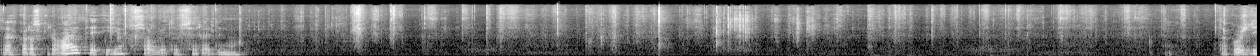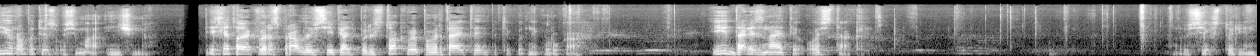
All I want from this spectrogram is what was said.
злегка розкриваєте і всовуєте всередину. Також дію робите з усіма іншими. Після того, як ви розправили всі 5 пересток, ви повертаєте п'ятикутник у руках. І далі знаєте ось так. З усіх сторін.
